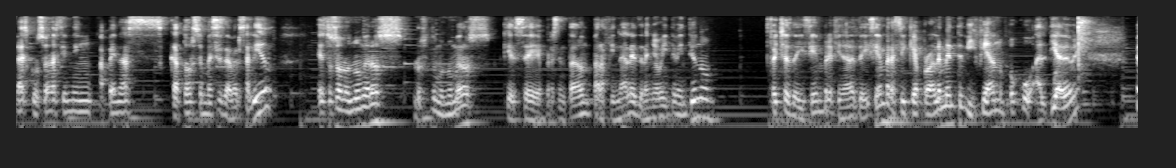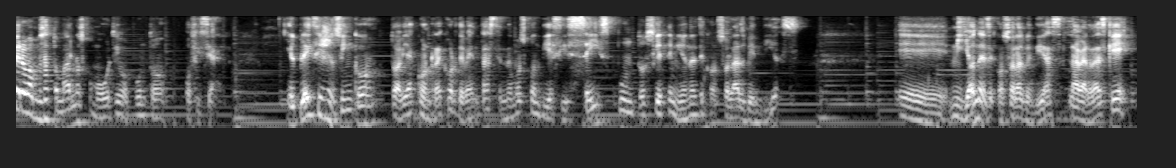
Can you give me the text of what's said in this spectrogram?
las consolas tienen apenas 14 meses de haber salido. Estos son los números, los últimos números que se presentaron para finales del año 2021, fechas de diciembre, finales de diciembre, así que probablemente difieran un poco al día de hoy, pero vamos a tomarlos como último punto oficial. El PlayStation 5, todavía con récord de ventas, tenemos con 16.7 millones de consolas vendidas. Eh, millones de consolas vendidas. La verdad es que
